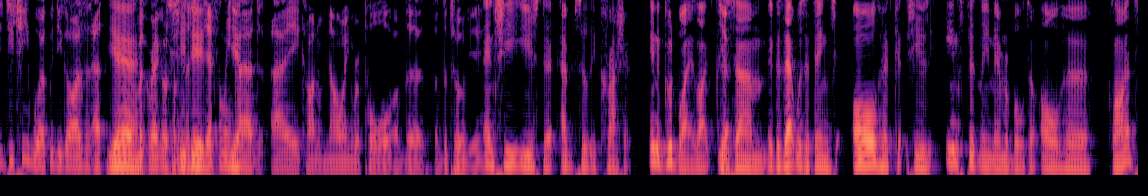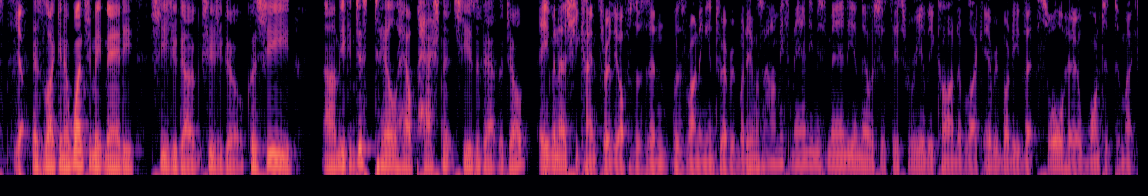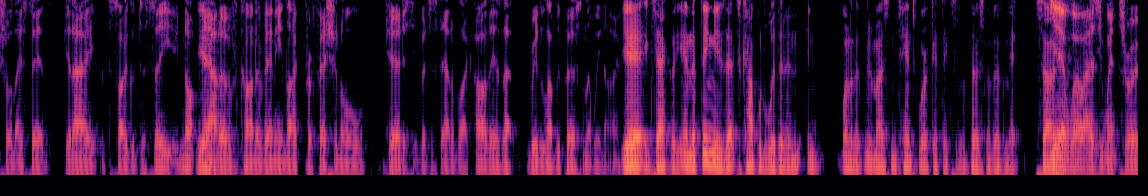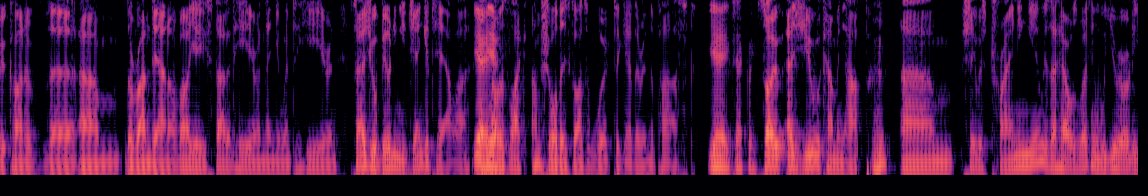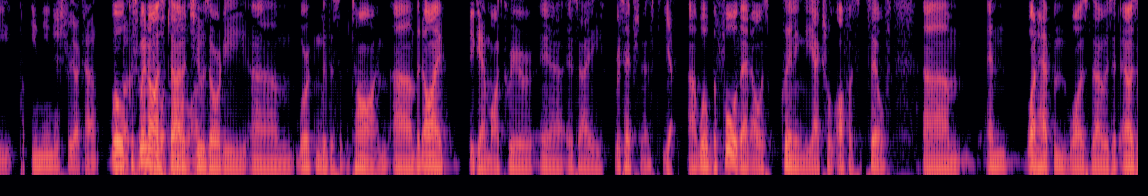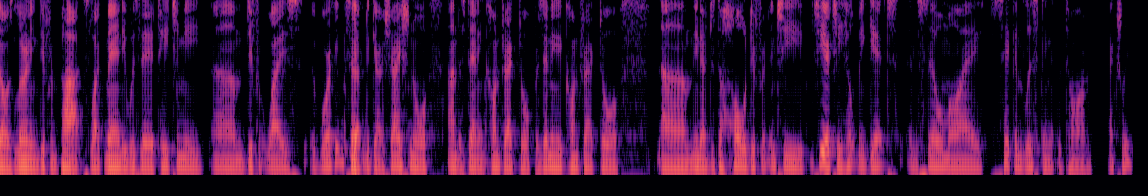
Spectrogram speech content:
did, did she work with you guys at. Yeah, McGregor or something? she did, definitely yeah. had a kind of knowing rapport of the of the two of you. and she used to absolutely crush it in a good way like because um because that was a thing all her she was instantly memorable to all her clients Yep. it's like you know once you meet mandy she's your go she's your girl because she um, you can just tell how passionate she is about the job Even as she came through the offices and was running into everybody, and was like, "Oh, Miss Mandy, Miss Mandy," and there was just this really kind of like everybody that saw her wanted to make sure they said, "G'day, it's so good to see you." Not Yeah. out of kind of any like professional courtesy, but just out of like, "Oh, there's that really lovely person that we know." yeah exactly and the thing is that's coupled with it in, in one of the most intense work ethics of a person i've ever met so Yeah, well, as you went through kind of the um, the rundown of, oh yeah, you started here and then you went to here, and so as you were building your Jenga tower, Yeah, yeah. I was like, I'm sure these guys have worked together in the past. yeah exactly So as you were coming up, Mm-hmm. um, she was training you. Is that how it was working? Were you already in the industry? I can't. Well, because sure when I started, she was already um, working with us at the time. Um, but I began my career uh, as a receptionist. Yeah. Uh, well, before that, I was cleaning the actual office itself. Um, and what happened was, though, is that as I was learning different parts, like Mandy was there teaching me um, different ways of working, so Yep. negotiation or understanding contract or presenting a contract or, um, you know, just a whole different. And she she actually helped me get and sell my second listing at the time, actually.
